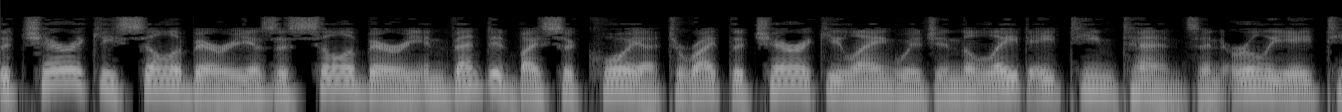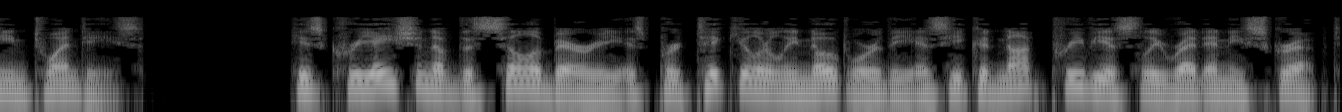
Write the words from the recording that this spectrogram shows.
The Cherokee syllabary is a syllabary invented by Sequoyah to write the Cherokee language in the late 1810s and early 1820s. His creation of the syllabary is particularly noteworthy as he could not previously read any script.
